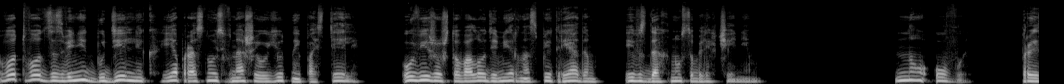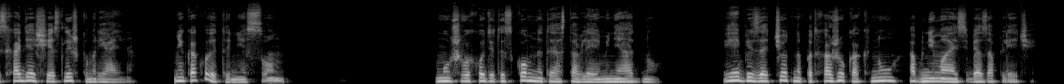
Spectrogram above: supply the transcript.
Вот-вот зазвенит будильник, я проснусь в нашей уютной постели, увижу, что Володя мирно спит рядом и вздохну с облегчением. Но, увы, происходящее слишком реально. Никакой это не сон. Муж выходит из комнаты, оставляя меня одну. Я безотчетно подхожу к окну, обнимая себя за плечи.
